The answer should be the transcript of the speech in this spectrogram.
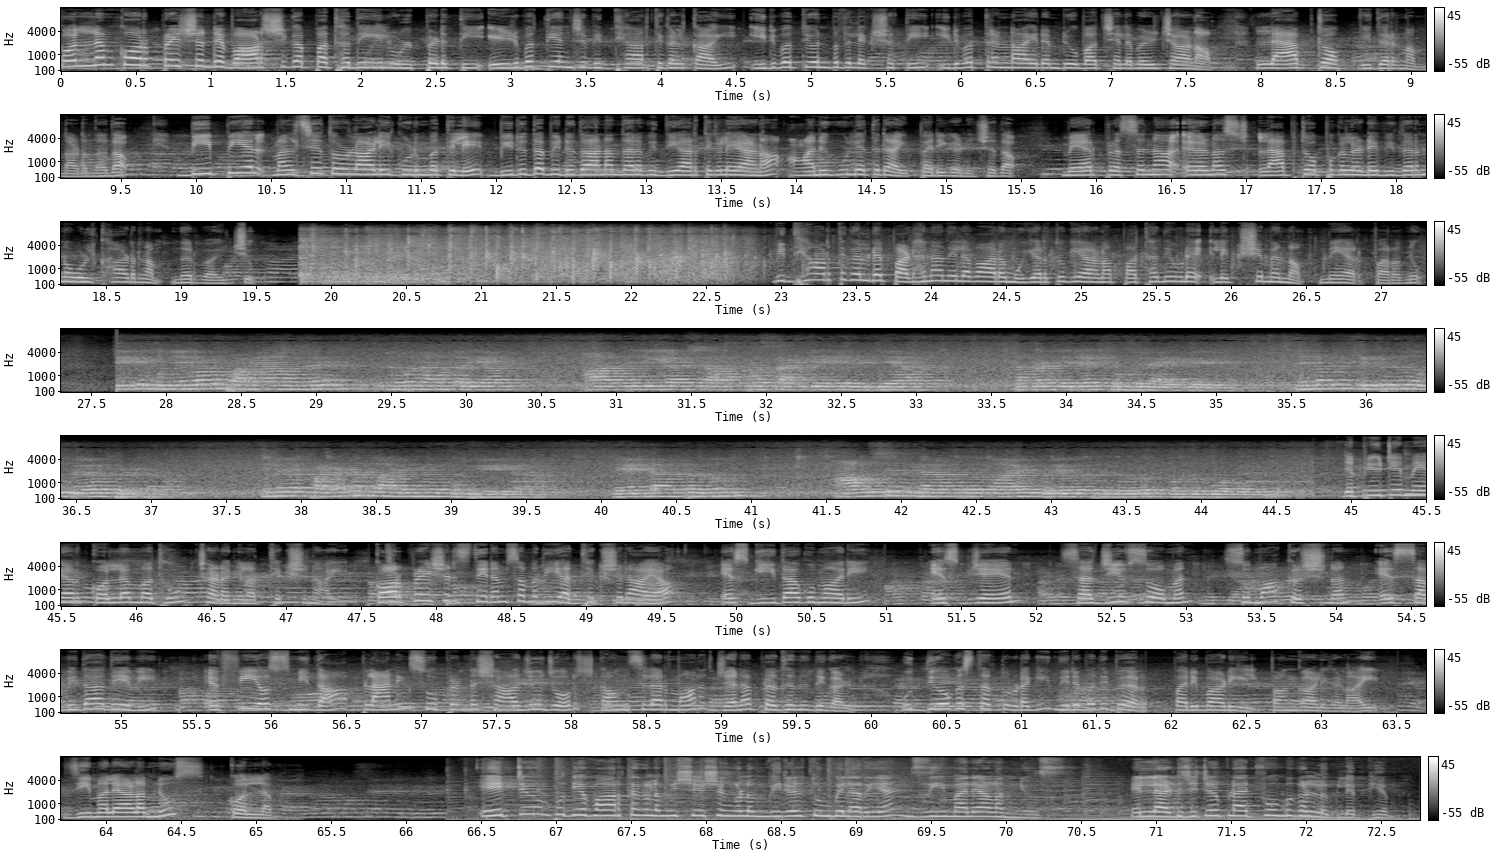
കൊല്ലം കോർപ്പറേഷന്റെ വാർഷിക പദ്ധതിയിൽ ഉൾപ്പെടുത്തി എഴുപത്തിയഞ്ച് വിദ്യാർത്ഥികൾക്കായി ഇരുപത്തിയൊൻപത് ലക്ഷത്തി ഇരുപത്തിരണ്ടായിരം രൂപ ചെലവഴിച്ചാണ് ലാപ്ടോപ്പ് വിതരണം നടന്നത്. ബി പി എൽ മത്സ്യത്തൊഴിലാളി കുടുംബത്തിലെ ബിരുദ ബിരുദാനന്തര വിദ്യാർത്ഥികളെയാണ് ആനുകൂല്യത്തിനായി പരിഗണിച്ചത്. മേയർ പ്രസന്ന ഏണസ്റ്റ് ലാപ്ടോപ്പുകളുടെ വിതരണ ഉദ്ഘാടനം നിർവഹിച്ചു. വിദ്യാർത്ഥികളുടെ പഠന നിലവാരം ഉയർത്തുകയാണ് പദ്ധതിയുടെ ലക്ഷ്യമെന്നും മേയർ പറഞ്ഞു. എനിക്ക് കുഞ്ഞുങ്ങളോട് പറയാനുള്ളത് ഇന്നിപ്പോൾ നമുക്കറിയാം ആധുനിക ശാസ്ത്ര സാങ്കേതിക വിദ്യ നമ്മുടെ വിരൽ തുമ്പിലായി കഴിഞ്ഞു നിങ്ങൾക്ക് കിട്ടുന്നത് ഉപയോഗപ്പെടുത്തണം. നിങ്ങളുടെ പഠന കാര്യങ്ങൾക്ക് ഉപയോഗിക്കണം. വേണ്ടാത്തതും ആവശ്യമില്ലാത്തതുമായ കൊണ്ടുപോകരുത് ഡെപ്യൂട്ടി മേയർ കൊല്ലം മധു ചടങ്ങിൽ അധ്യക്ഷനായി. കോർപ്പറേഷൻ സ്ഥിരം സമിതി അധ്യക്ഷരായ S Geethakumari S Jayan Sajeev Soman Suma Krishnan S Savithadevi F E O Smitha planning superintendent Shaju George കൗൺസിലർമാർ ജനപ്രതിനിധികൾ ഉദ്യോഗസ്ഥർ തുടങ്ങി നിരവധി പേർ പരിപാടിയിൽ പങ്കാളികളായി. G Malayalam news Kollam. ഏറ്റവും പുതിയ വാർത്തകളും വിശേഷങ്ങളും വിരൽ തുമ്പിലറിയാൻ സി മലയാളം ന്യൂസ്. എല്ലാ ഡിജിറ്റൽ പ്ലാറ്റ്ഫോമുകളിലും ലഭ്യം.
